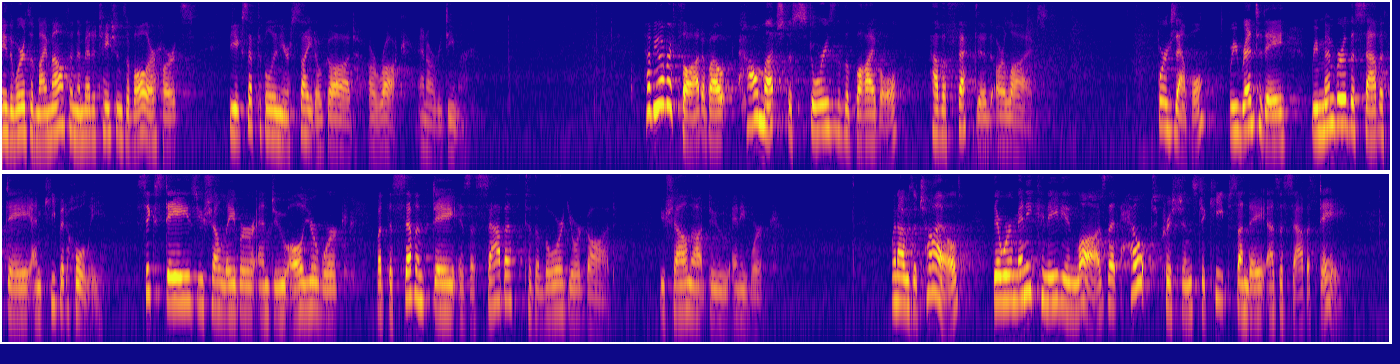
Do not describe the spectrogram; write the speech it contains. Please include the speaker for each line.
Speaker 1: May the words of my mouth and the meditations of all our hearts be acceptable in your sight, O God, our rock and our Redeemer. Have you ever thought about how much the stories of the Bible have affected our lives? For example, we read today, Remember the Sabbath day and keep it holy. Six days you shall labor and do all your work but the seventh day is a Sabbath to the Lord your God. You shall not do any work. When I was a child, there were many Canadian laws that helped Christians to keep Sunday as a Sabbath day.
